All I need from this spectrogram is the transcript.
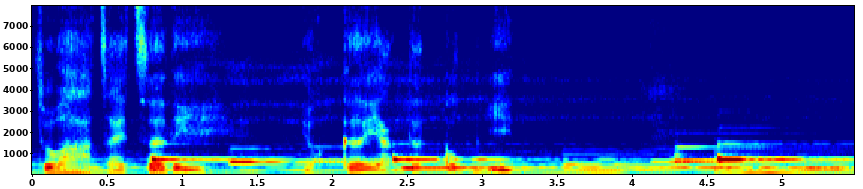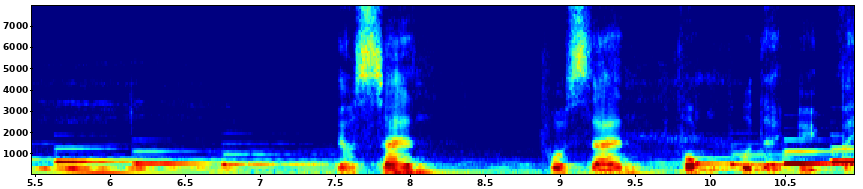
主啊，在这里有各样的供应，有神父神丰富的预备，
